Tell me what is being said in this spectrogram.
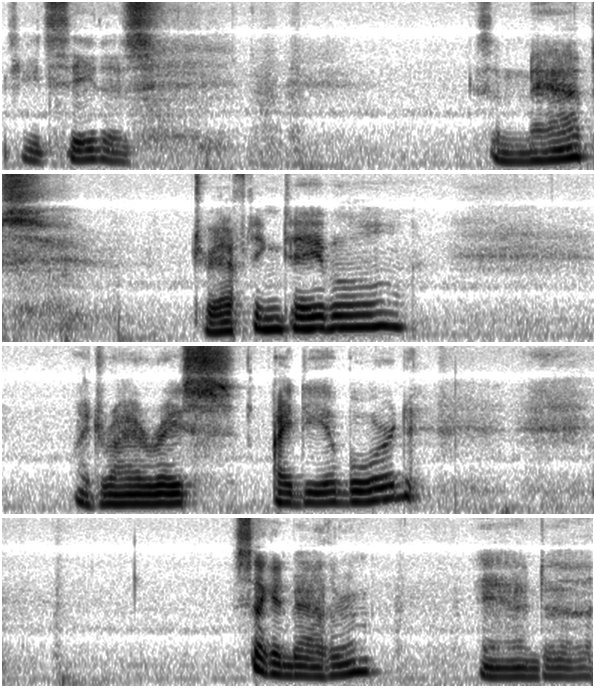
As you can see, there's some maps, drafting table, my dry erase idea board, second bathroom, and uh,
